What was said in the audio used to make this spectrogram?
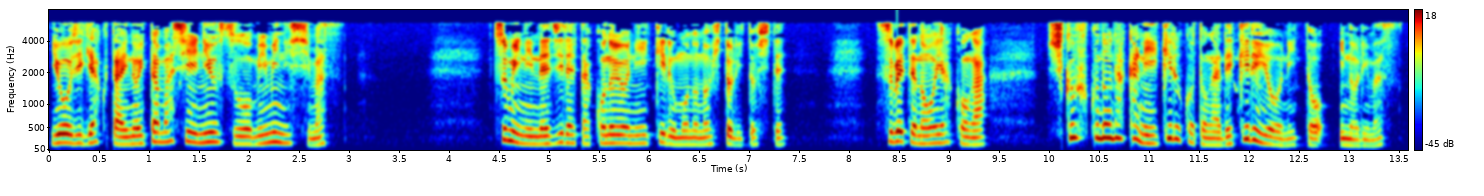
幼児虐待の痛ましいニュースを耳にします。罪にねじれたこの世に生きる者の一人として、すべての親子が祝福の中に生きることができるようにと祈ります。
